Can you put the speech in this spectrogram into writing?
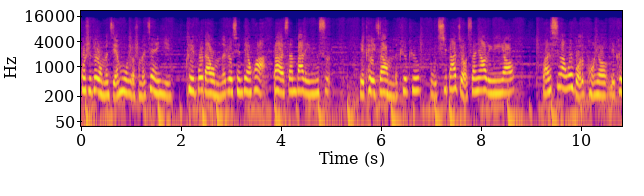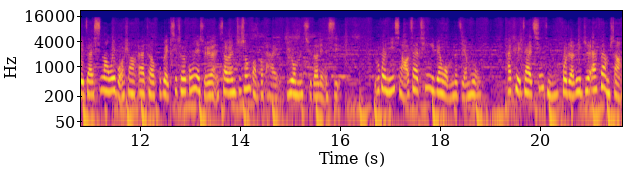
或是对我们节目有什么建议，可以拨打我们的热线电话八二三八零零四，也可以加我们的 QQ 五七八九三幺零零幺。玩新浪微博的朋友，也可以在新浪微博上艾特湖北汽车工业学院校园之声广播台与我们取得联系。如果您想要再听一遍我们的节目，还可以在蜻蜓或者荔枝 FM 上。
